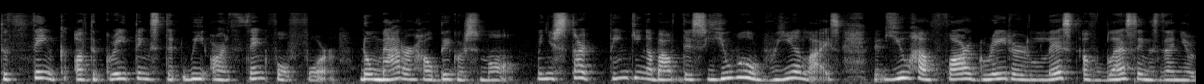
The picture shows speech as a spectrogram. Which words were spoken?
to think of the great things that we are thankful for, no matter how big or small. When you start thinking about this, you will realize that you have far greater list of blessings than your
